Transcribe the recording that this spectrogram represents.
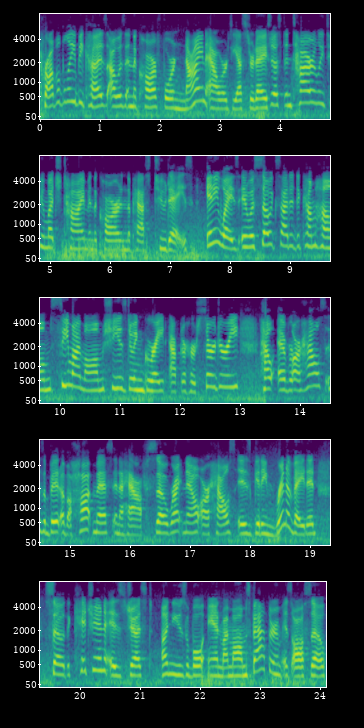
probably because I was in the car for nine hours yesterday. Just entirely too much time in the car in the past two days. Anyways, it was so excited to come home, see my mom. She is doing great after her surgery. However, our house is a bit of a hot mess and a half. So right now our house is getting renovated. So the kitchen is just unusable and my mom's bathroom is also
